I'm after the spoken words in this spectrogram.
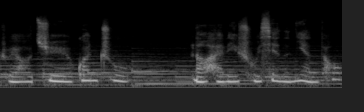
主要去关注脑海里出现的念头。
